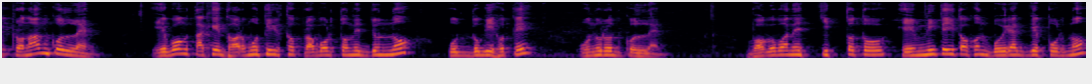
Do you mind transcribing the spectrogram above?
প্রণাম করলেন এবং তাকে ধর্মতীর্থ প্রবর্তনের জন্য উদ্যোগী হতে অনুরোধ করলেন। ভগবানের চিত্ত তো এমনিতেই তখন বৈরাগ্যে পূর্ণ।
